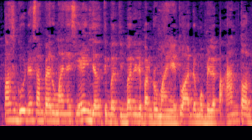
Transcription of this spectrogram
Pas gue udah sampai rumahnya si Angel Tiba-tiba di depan rumahnya itu ada mobilnya Pak Anton.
